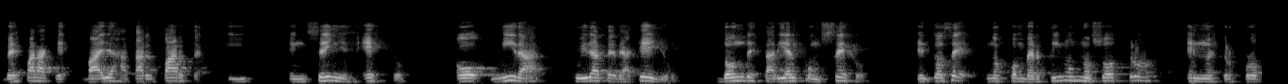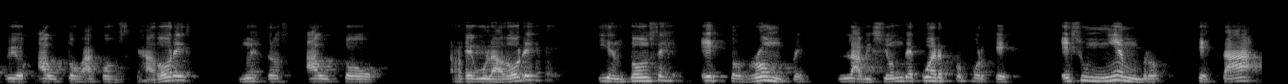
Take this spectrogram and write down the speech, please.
ves para que vayas a tal parte y enseñes esto, o mira, cuídate de aquello, ¿dónde estaría el consejo? Entonces nos convertimos nosotros en nuestros propios autoaconsejadores, nuestros autorreguladores, y entonces esto rompe la visión de cuerpo porque es un miembro que está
